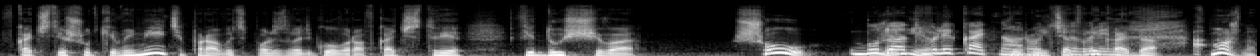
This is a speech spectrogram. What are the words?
в качестве шутки вы имеете право использовать говор, а в качестве ведущего шоу Буду Уже отвлекать нет. народ. Вы будете отвлекать, время. да. Можно.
